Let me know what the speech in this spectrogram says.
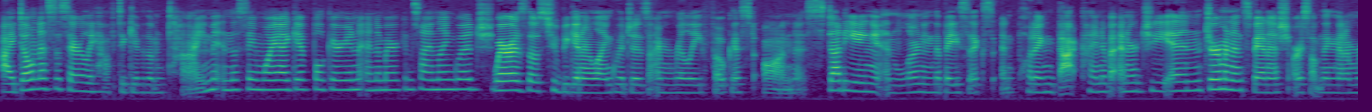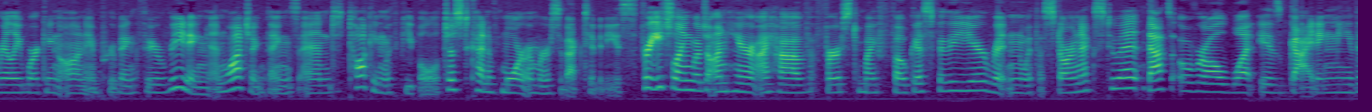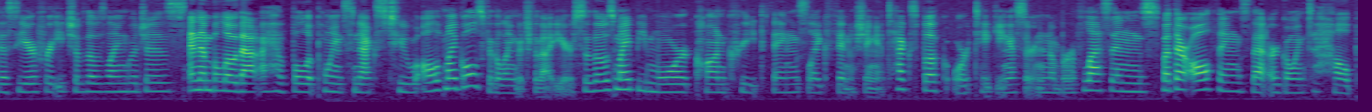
I don't necessarily have to give them time in the same way I give Bulgarian and American Sign Language. Whereas those two beginner languages, I'm really focused on studying and learning the basics and putting that kind of energy in. German and Spanish are something that I'm really working on improving through reading and watching things and talking with people, just kind of more immersive activities. For each language on here, I have first my focus for the year written with a star next to it. That's overall what is guiding me this year for each of those languages. And then below that I have bullet points next to all of my goals for the language for that year. So those might be more concrete things like finishing a textbook or taking a certain number of lessons, but they're all things that are going to help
